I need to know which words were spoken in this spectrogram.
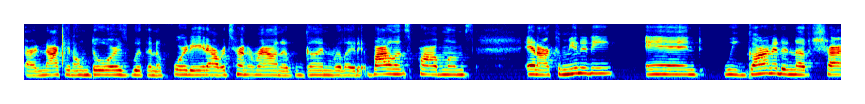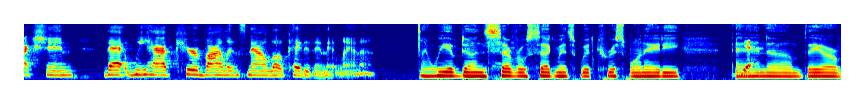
are knocking on doors within a 48 hour turnaround of gun related violence problems in our community. And we garnered enough traction that we have Cure Violence now located in Atlanta. And we have done several segments with Chris 180 and yes. um, they are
